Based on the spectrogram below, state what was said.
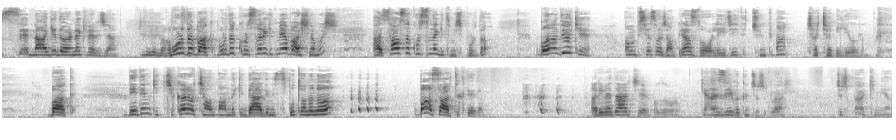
Size Nage'de örnek vereceğim. Burada bak, burada kurslara gitmeye başlamış. Salsa kursuna gitmiş burada. Bana diyor ki, ama bir şey soracağım. Biraz zorlayıcıydı çünkü ben çaça biliyorum. bak, dedim ki çıkar o çantandaki derdini, butonunu, bas artık dedim. Arrivederci o zaman. Kendinize iyi bakın çocuklar. Çocuklar kim ya?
